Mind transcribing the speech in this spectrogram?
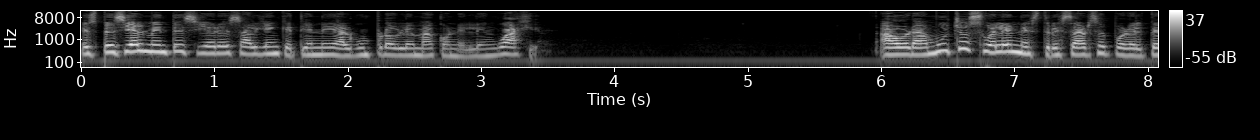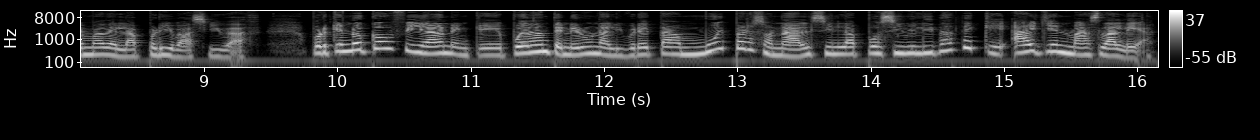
especialmente si eres alguien que tiene algún problema con el lenguaje. Ahora, muchos suelen estresarse por el tema de la privacidad, porque no confían en que puedan tener una libreta muy personal sin la posibilidad de que alguien más la lea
